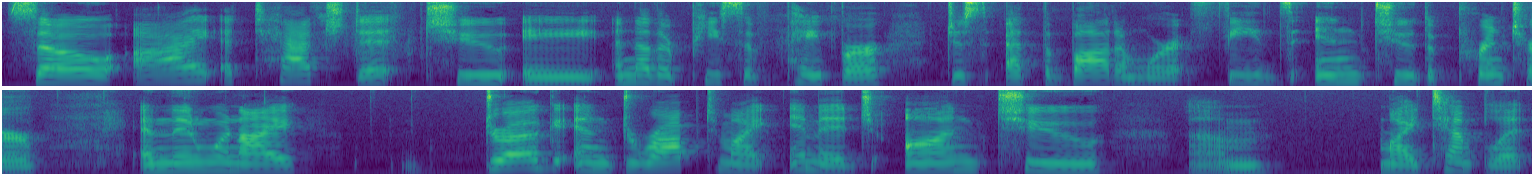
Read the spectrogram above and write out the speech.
So I attached it to a another piece of paper just at the bottom where it feeds into the printer and then when I drug and dropped my image onto um, my template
